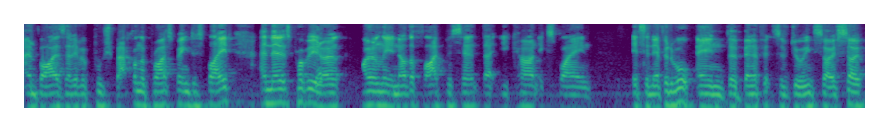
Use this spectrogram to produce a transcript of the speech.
and buyers that ever push back on the price being displayed, and then it's probably Yep. only another five percent that you can't explain. It's inevitable, and the benefits of doing so. So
